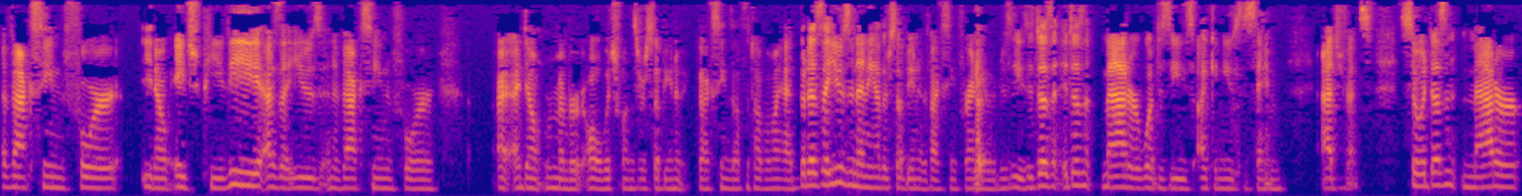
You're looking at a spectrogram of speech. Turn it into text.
a vaccine for, you know, HPV, as I use in a vaccine for I, I don't remember all which ones are subunit vaccines off the top of my head, but as I use in any other subunit vaccine for any other disease, it doesn't it doesn't matter what disease I can use the same adjuvants. So it doesn't matter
